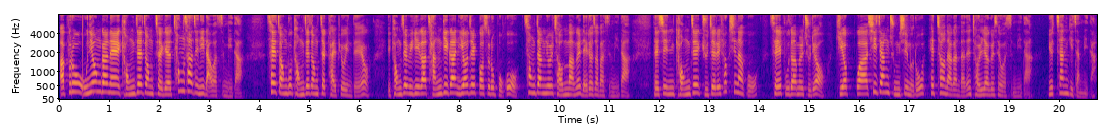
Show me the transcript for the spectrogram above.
앞으로 5년간의 경제정책의 청사진이 나왔습니다. 새 정부 경제정책 발표인데요. 이 경제 위기가 장기간 이어질 것으로 보고 성장률 전망을 내려잡았습니다. 대신 경제 규제를 혁신하고 세 부담을 줄여 기업과 시장 중심으로 헤쳐나간다는 전략을 세웠습니다. 유찬 기자입니다.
